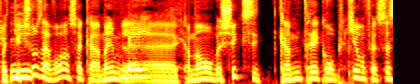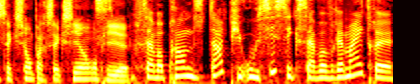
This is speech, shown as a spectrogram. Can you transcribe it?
quelque chose à voir ça quand même. Ben, comment je sais que c'est quand même très compliqué. On fait ça section par section. Puis euh, ça va prendre du temps. Puis aussi c'est que ça va vraiment être. Euh,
